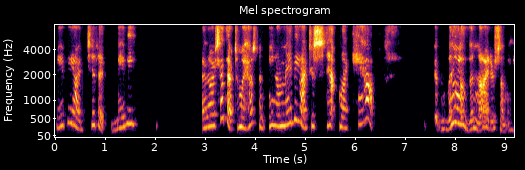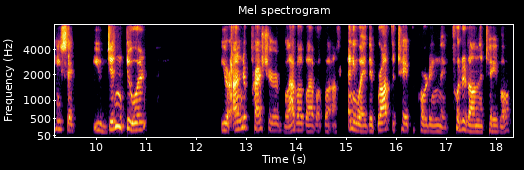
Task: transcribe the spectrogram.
maybe I did it. Maybe and I said that to my husband, you know, maybe I just snapped my cap in the middle of the night or something. He said, You didn't do it. You're under pressure, blah, blah, blah, blah, blah. Anyway, they brought the tape recording, they put it on the table,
